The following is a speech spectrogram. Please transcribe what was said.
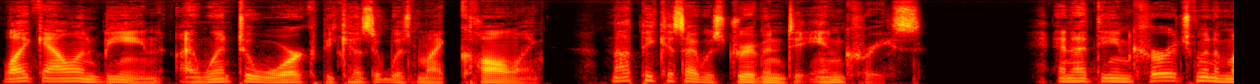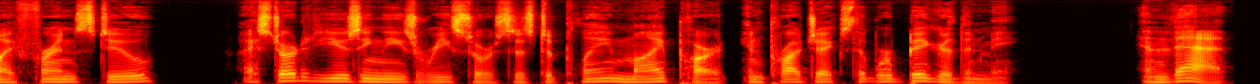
Like Alan Bean, I went to work because it was my calling, not because I was driven to increase. And at the encouragement of my friend Stu, I started using these resources to play my part in projects that were bigger than me. And that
